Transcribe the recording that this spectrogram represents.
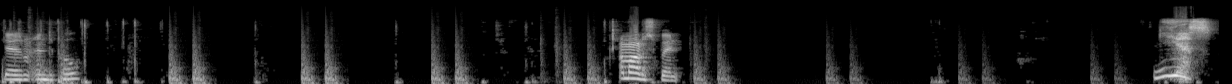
There's my ender pearl. I'm out of sprint. Yes!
